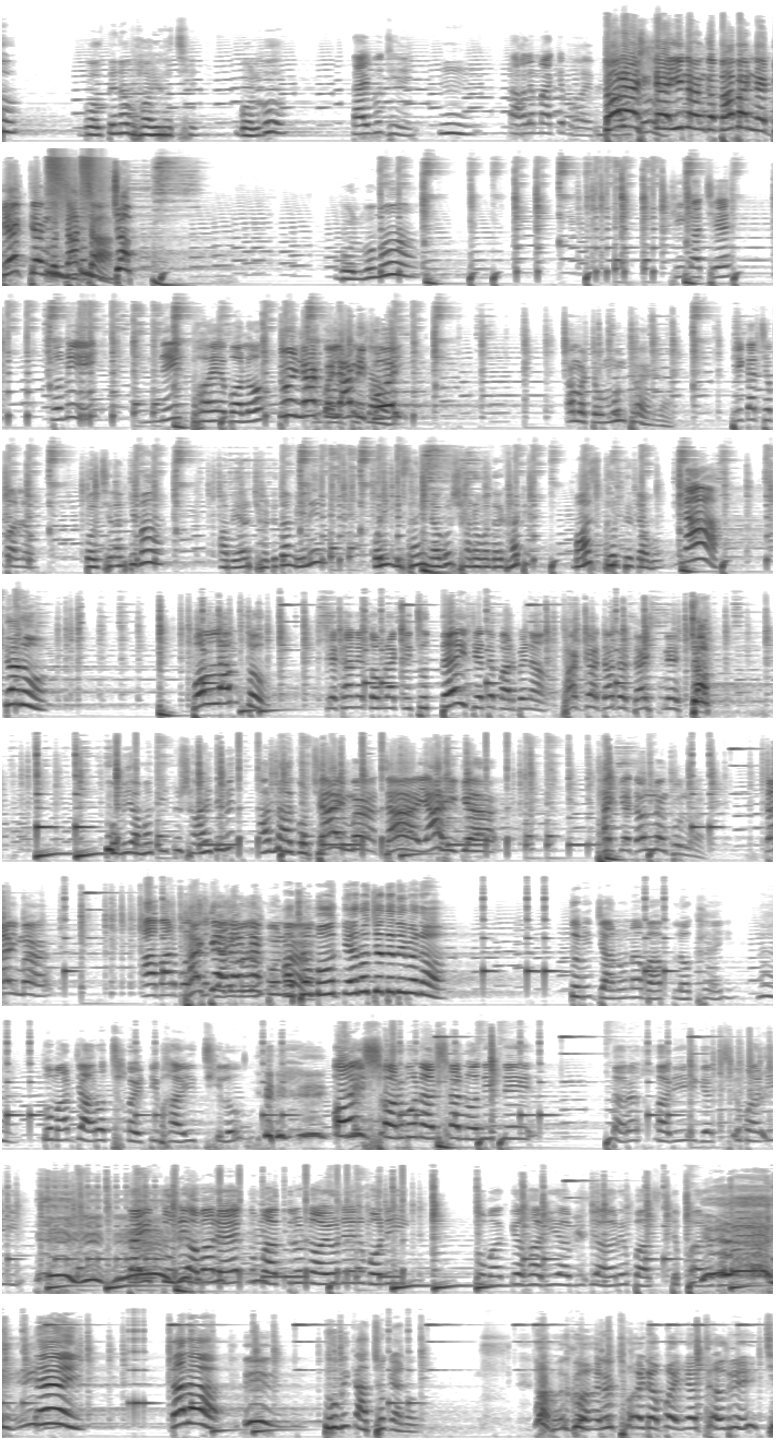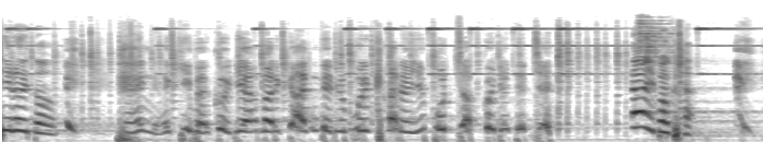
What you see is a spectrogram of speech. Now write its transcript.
বলতে না ভয় হচ্ছে। বলব? তাই বুঝি? হুম। তাহলে মাকে ভয় পাই। দরাস না ইনাঙ্গ বাবা না ব্যক্তি আঙ্গ চাচা। চুপ! বলব মা। ঠিক আছে। তুমি নির্ভয়ে বলো। তুই না কইলে আমি। কই? আমার তো মন থাকে না। ঠিক আছে বলো। বলছিলাম কি মা আমি আর ছোটটা মিলে ওই ইসানি নগর শানবন্দর ঘাটে মাছ ধরতে যাব। না! কেন? বললাম তো সেখানে তোমরা কিছুতেই যেতে পারবে না। থাকা দাদা যাইস নে চুপ! তুমি আমাকে একটু সাহায্য দেবে আর না করছ। যাই মা যাই আহি গিয়া। থাইকে যাও না কোনা যাই মা। আবার বলছো যাই মা। আচ্ছা মা কেন যেতে দিবে না? তুমি জানো না বাপ লখাই হ্যাঁ, তোমার যে আরও ছয়টি ভাই ছিল ওই সর্বনাশা নদীতে তারা হারিয়ে গেছে মানি। তাই তুমি আমার একমাত্র নয়নের মনি তোমাকে হারিয়ে আমি যে আর বাঁচতে পারব না। এই দাদা তুমি কাঁদছো কেন? আমাকে আরও ছয়টা পাইয়া চাল রে। ছিলই তো। হ্যাঁ না কিবা করি আমার কান্দের উপর খারইয়ে পুটচাপ করে দিচ্ছে এই বোকা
